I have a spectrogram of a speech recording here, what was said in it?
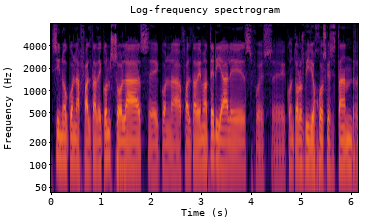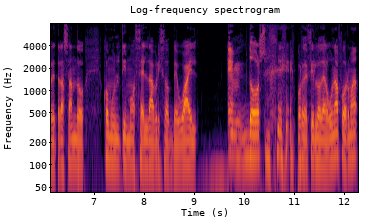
sino con la falta de consolas, eh, con la falta de materiales, pues eh, con todos los videojuegos que se están retrasando, como último Zelda Breath of the Wild dos, por decirlo de alguna forma,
